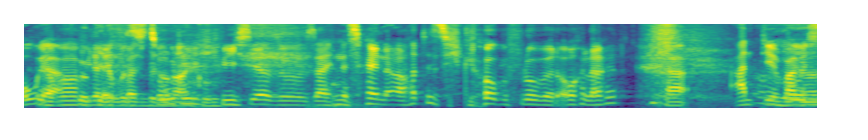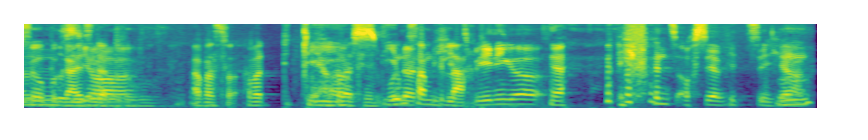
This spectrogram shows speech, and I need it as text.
Oh ja, war wieder okay, etwas todelig, wie es ja so seine, seine Art ist. Ich glaube, Flo wird auch lachen. Ja, Antje war nicht so begeistert. Ja. Aber, so, aber die, ja, die, die Jungs haben gelacht. weniger. Ja. Ich fand es auch sehr witzig, ja. Mhm.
